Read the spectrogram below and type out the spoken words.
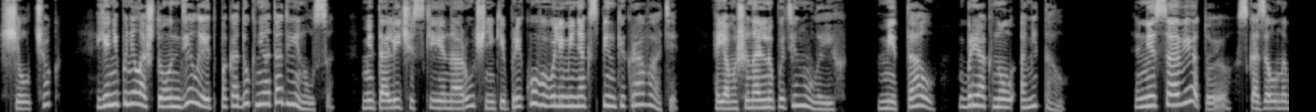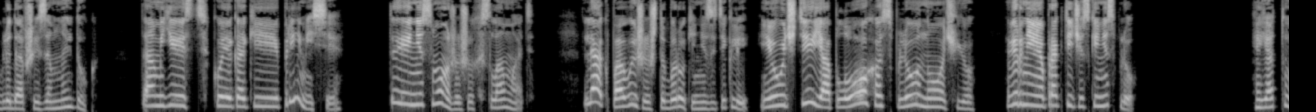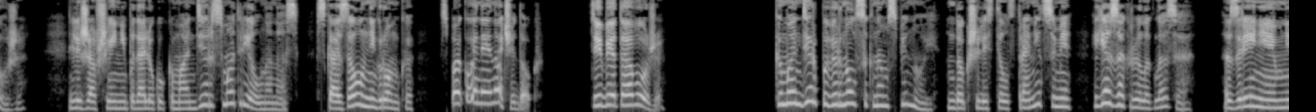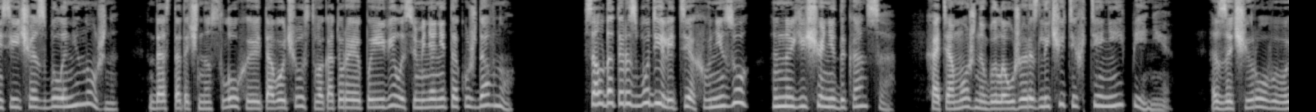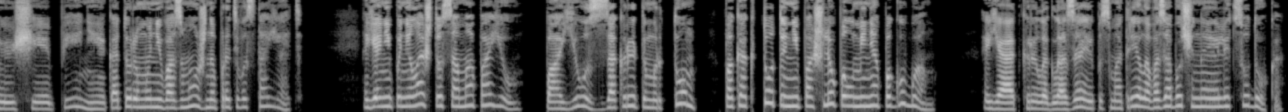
Щелчок. Я не поняла, что он делает, пока док не отодвинулся. Металлические наручники приковывали меня к спинке кровати. Я машинально потянула их. Металл брякнул о металл. «Не советую», — сказал наблюдавший за мной док. «Там есть кое-какие примеси. Ты не сможешь их сломать. Ляг повыше, чтобы руки не затекли. И учти, я плохо сплю ночью. Вернее, практически не сплю». Я тоже. Лежавший неподалеку командир смотрел на нас. Сказал негромко «Спокойной ночи, док». «Тебе того же». Командир повернулся к нам спиной. Док шелестел страницами, я закрыла глаза. Зрение мне сейчас было не нужно. Достаточно слуха и того чувства, которое появилось у меня не так уж давно. Солдаты разбудили тех внизу, но еще не до конца, хотя можно было уже различить их тени и пение. Зачаровывающее пение, которому невозможно противостоять. Я не поняла, что сама пою, Пою с закрытым ртом, пока кто-то не пошлепал меня по губам. Я открыла глаза и посмотрела в озабоченное лицо Дока.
